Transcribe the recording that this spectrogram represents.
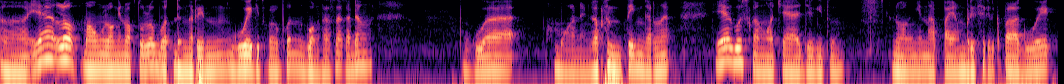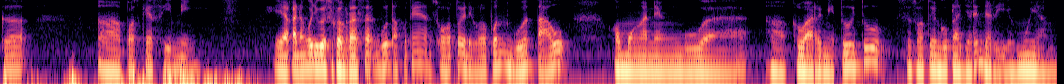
eh, ya lo mau ngeluangin waktu lo buat dengerin gue gitu walaupun gue ngerasa kadang gue omongan yang gak penting karena ya gue suka ngoceh aja gitu. Nuangin apa yang berisik di kepala gue ke eh, podcast ini. Ya kadang gue juga suka ngerasa gue takutnya soto deh walaupun gue tahu omongan yang gue eh, keluarin itu itu sesuatu yang gue pelajarin dari ilmu yang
